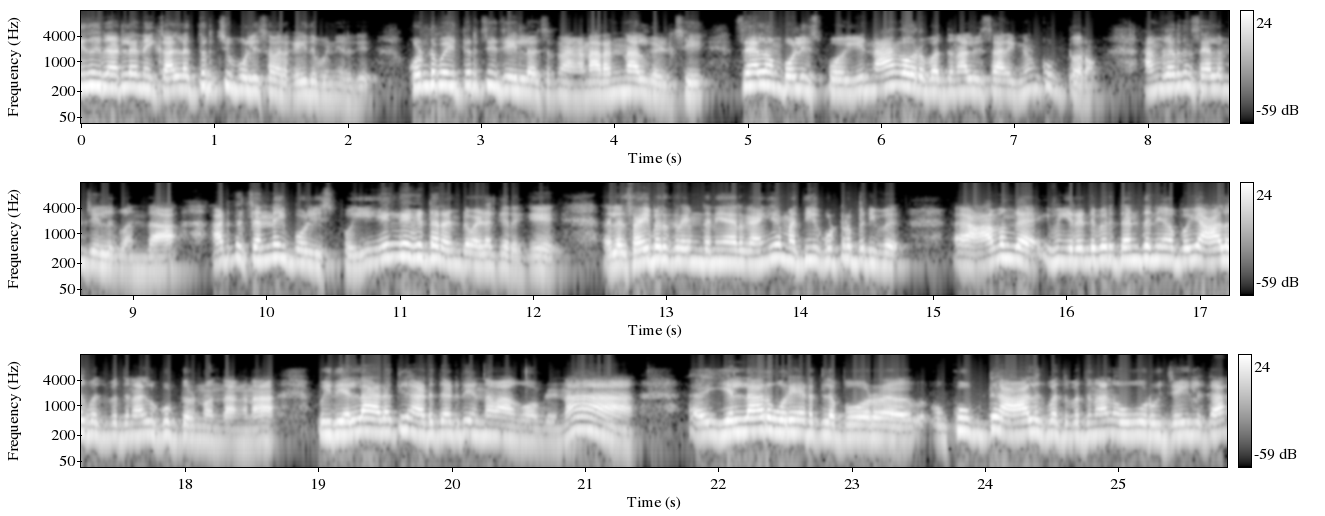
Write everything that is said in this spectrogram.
இதுக்கு நடுவில் இன்றைக்கி காலைல திருச்சி போலீஸ் அவரை கைது பண்ணியிருக்கு. கொண்டு போய் திருச்சி ஜெயிலில் வச்சுருந்தாங்க. நான் ரெண்டு நாள் கழிச்சு சேலம் போலீஸ் போய் நாங்கள் ஒரு பத்து நாள் விசாரிக்கணும்னு கூப்பிட்டு வரோம். அங்கேருந்து சேலம் ஜெயிலுக்கு வந்தால் அடுத்து சென்னை போலீஸ் போய் எங்ககிட்ட ரெண்டு வழக்கு இருக்குது அதில் சைபர் கிரைம் தனியாக இருக்காங்க. மத்திய குற்றப்பிரிவு அவங்க இவங்க ரெண்டு பேரும் தனித்தனியாக போய் ஆளுக்கு பத்து பத்து நாள் கூப்பிட்டு வரணும் வந்தாங்கன்னா இப்போ இது எல்லா இடத்துலையும் அடுத்தடுத்து என்ன ஆகும் அப்படின்னா எல்லாரும் ஒரே இடத்துல போகிற கூப்பிட்டு ஆளுக்கு பத்து பத்து நாள் ஒவ்வொரு ஜெயிலுக்காக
